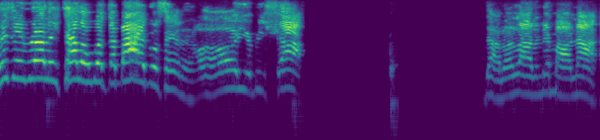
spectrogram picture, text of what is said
Is he really telling what the Bible says? Oh, you'll be shocked. Not a lot of them are not.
